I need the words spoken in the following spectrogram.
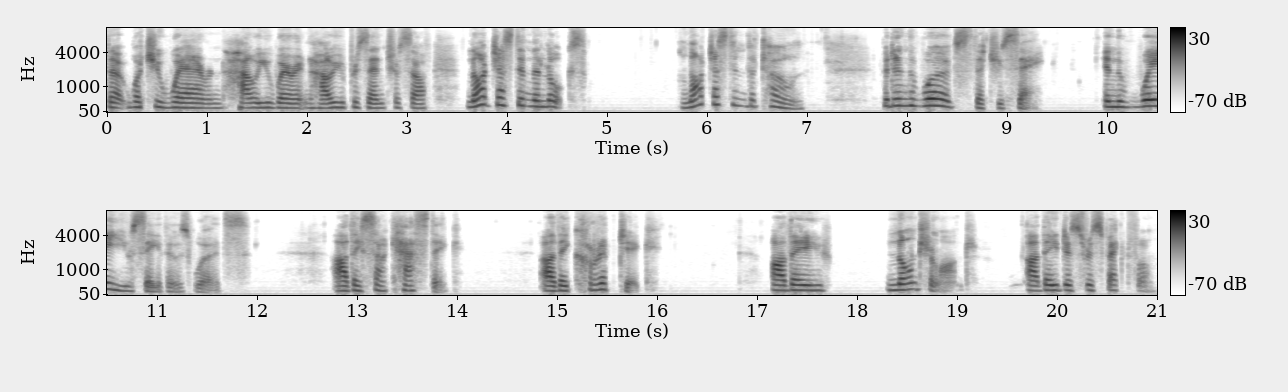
that what you wear and how you wear it and how you present yourself, not just in the looks, not just in the tone, but in the words that you say in the way you say those words. Are they sarcastic? Are they cryptic? Are they nonchalant? Are they disrespectful?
